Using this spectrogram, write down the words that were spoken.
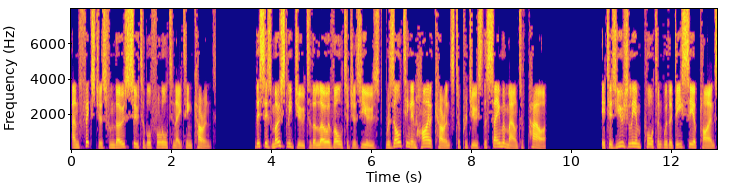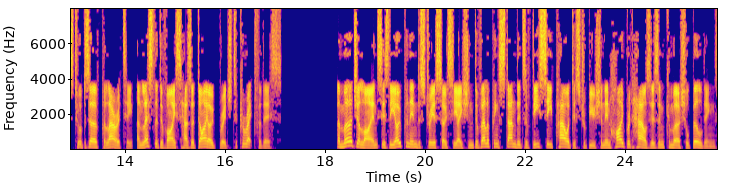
and fixtures from those suitable for alternating current. This is mostly due to the lower voltages used, resulting in higher currents to produce the same amount of power. It is usually important with a DC appliance to observe polarity, unless the device has a diode bridge to correct for this. Emerge Alliance is the open industry association developing standards of DC power distribution in hybrid houses and commercial buildings.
